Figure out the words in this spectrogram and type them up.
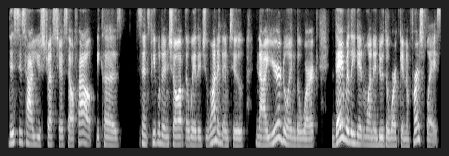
this is how you stress yourself out because since people didn't show up the way that you wanted them to, now you're doing the work. They really didn't want to do the work in the first place.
